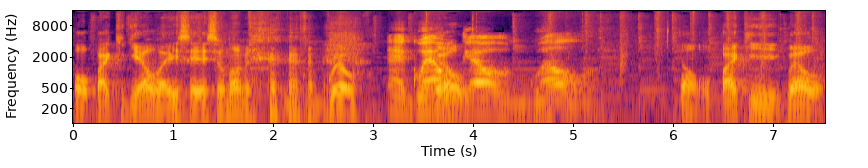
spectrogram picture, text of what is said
Ó, o Parque Guel, é esse, é esse o nome? Guel. É, Guel, Guel? Guel. Então, o Parque Guel,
